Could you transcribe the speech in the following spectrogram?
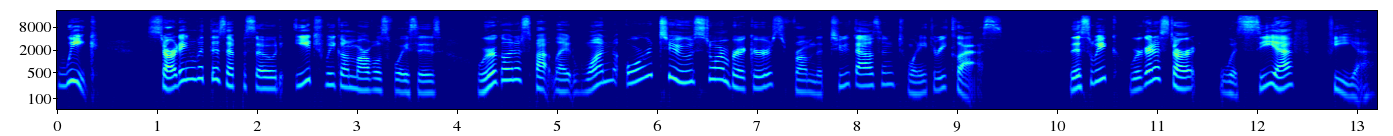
week. Starting with this episode, each week on Marvel's Voices, we're going to spotlight one or two Stormbreakers from the 2023 class. This week, we're going to start with CF Villa.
